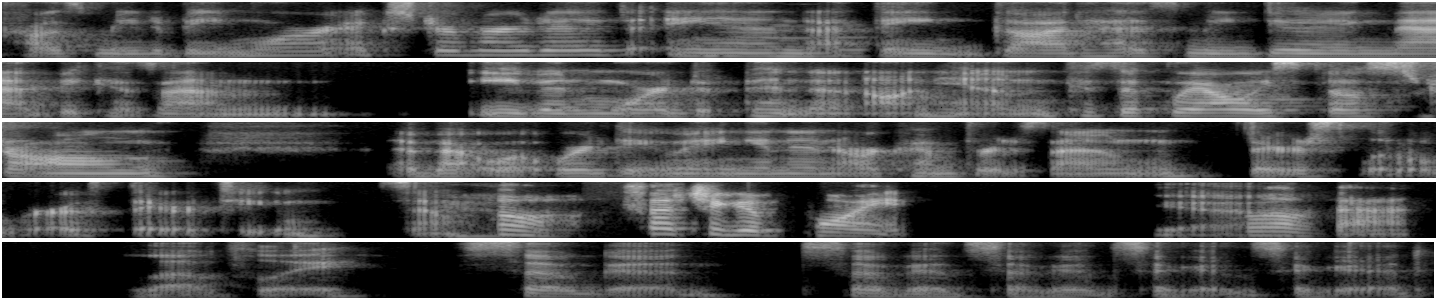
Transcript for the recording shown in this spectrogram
caused me to be more extroverted and i mm-hmm. think god has me doing that because i'm even more dependent on him. Because if we always feel strong about what we're doing and in our comfort zone there's little growth there too so. Oh such a good point. Yeah. I love that. Lovely. So good. So good so good so good so good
